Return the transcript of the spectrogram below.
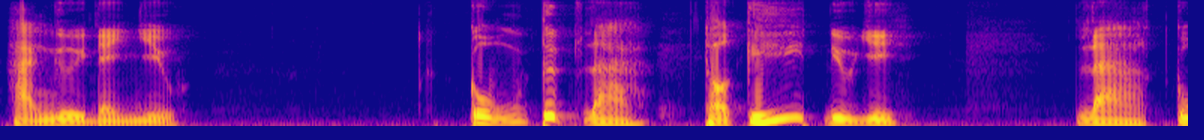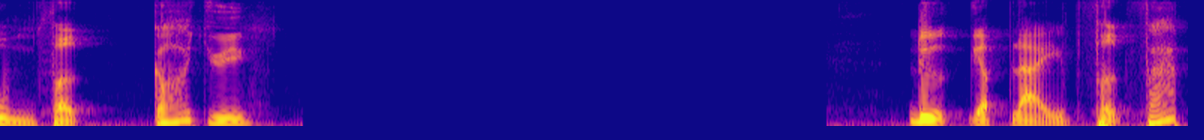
Hạng người này nhiều. Cũng tức là thọ ký điều gì? Là cùng phật có duyên. Được gặp lại phật pháp,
